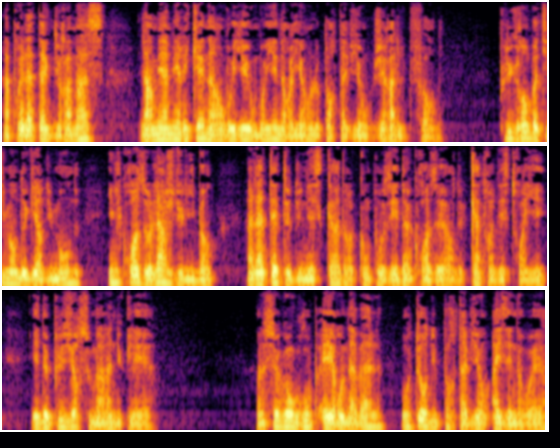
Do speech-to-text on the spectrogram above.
Après l'attaque du Hamas, l'armée américaine a envoyé au Moyen-Orient le porte-avions Gerald Ford. Plus grand bâtiment de guerre du monde, il croise au large du Liban, à la tête d'une escadre composée d'un croiseur, de quatre destroyers et de plusieurs sous-marins nucléaires. Un second groupe aéronaval, autour du porte-avions Eisenhower,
